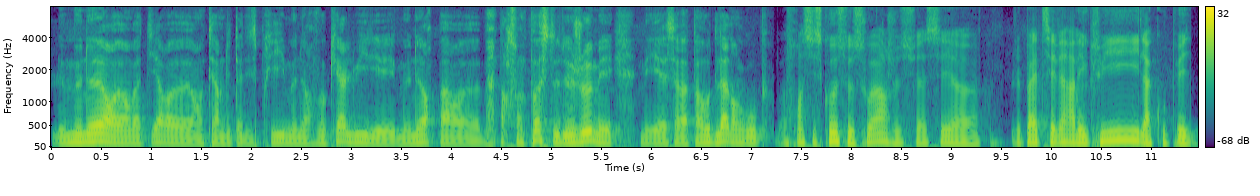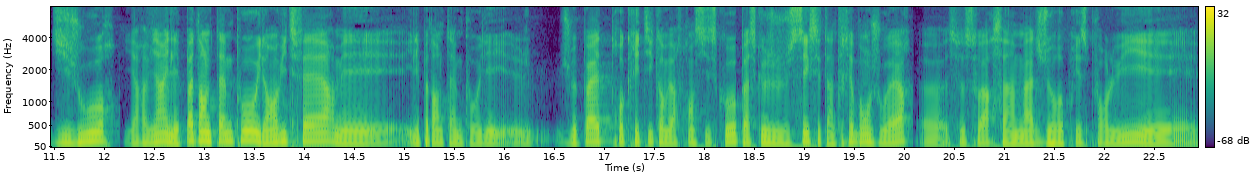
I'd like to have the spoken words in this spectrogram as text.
le meneur, euh, on va dire euh, en termes d'état d'esprit, meneur vocal. Lui, il est meneur par, euh, par son poste de jeu, mais mais ça va pas au-delà dans le groupe. Francisco, ce soir, je suis assez. je vais pas être sévère avec lui. Il a coupé 10 jours. Il revient. Il n'est pas dans le tempo. Il a envie de faire, mais il n'est pas dans le tempo. Il est, je veux pas être trop critique envers Francisco parce que je, je sais que c'est un très bon joueur. Euh, ce soir, c'est un match de reprise pour lui et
